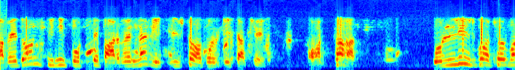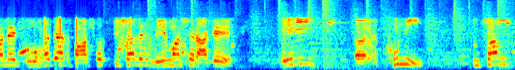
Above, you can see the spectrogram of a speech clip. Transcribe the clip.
আবেদন তিনি করতে পারবেন না নির্দিষ্ট অথরিটির কাছে। অর্থাৎ চল্লিশ বছর মানে দু সালের মে মাসের আগে এই খুনি সুশান্ত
